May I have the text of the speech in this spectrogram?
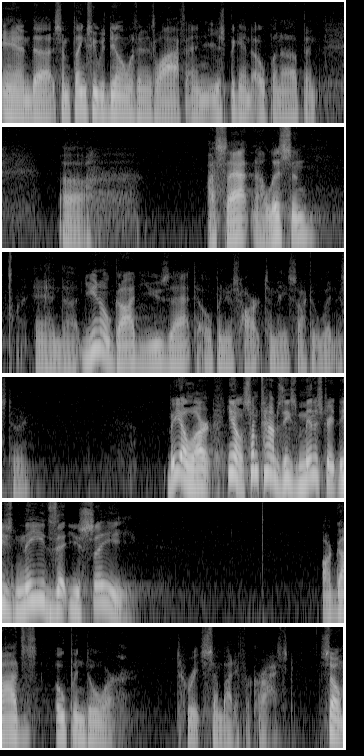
and uh, some things he was dealing with in his life, and just began to open up. And uh, I sat and I listened. And uh, you know, God used that to open his heart to me so I could witness to him. Be alert. You know, sometimes these ministry, these needs that you see are God's open door to reach somebody for Christ. So,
